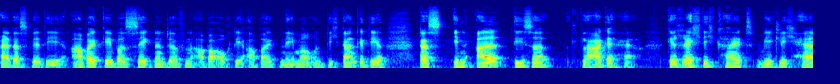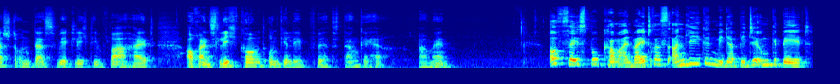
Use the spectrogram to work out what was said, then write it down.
Herr, dass wir die Arbeitgeber segnen dürfen, aber auch die Arbeitnehmer. Und ich danke dir, dass in all dieser Lage, Herr, Gerechtigkeit wirklich herrscht und dass wirklich die Wahrheit auch ans Licht kommt und gelebt wird. Danke, Herr. Amen. Auf Facebook kam ein weiteres Anliegen mit der Bitte um Gebet.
